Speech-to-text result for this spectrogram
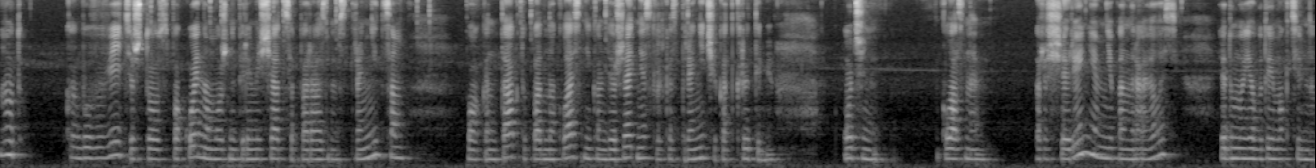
Ну вот, как бы вы видите, что спокойно можно перемещаться по разным страницам, по контакту, по одноклассникам, держать несколько страничек открытыми. Очень классное расширение, мне понравилось. Я думаю, я буду им активно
